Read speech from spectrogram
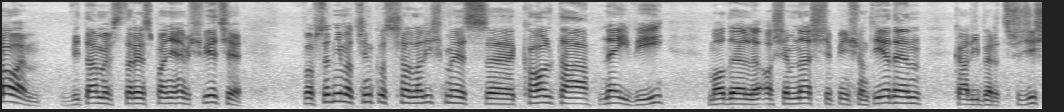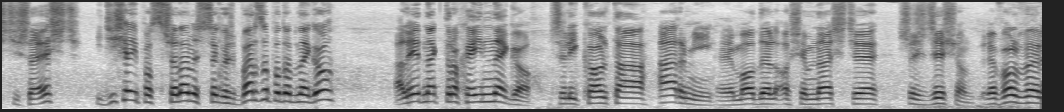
Czołem! Witamy w Starym Wspaniałym Świecie. W poprzednim odcinku strzelaliśmy z e, Colta Navy model 1851 kaliber 36 i dzisiaj postrzelamy z czegoś bardzo podobnego, ale jednak trochę innego, czyli Colta Army e, model 1860. Rewolwer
